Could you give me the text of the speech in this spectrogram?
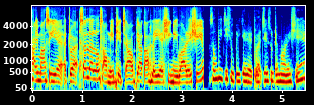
ခိုင်းမစေရန်အတွက်ဆက်လက်လှုပ်ဆောင်မည်ဖြစ်ကြောင်းပြသလျက်ရှိနေပါတယ်ရှင်။အဆုံးထိကြည့်ရှုပေးခဲ့တဲ့အတွက်ကျေးဇူးတင်ပါတယ်ရှင်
